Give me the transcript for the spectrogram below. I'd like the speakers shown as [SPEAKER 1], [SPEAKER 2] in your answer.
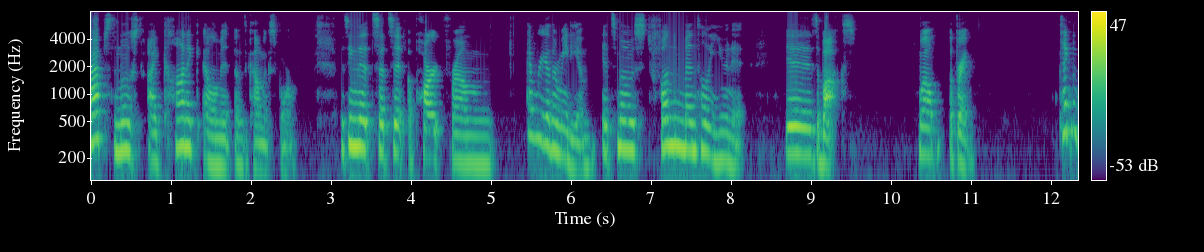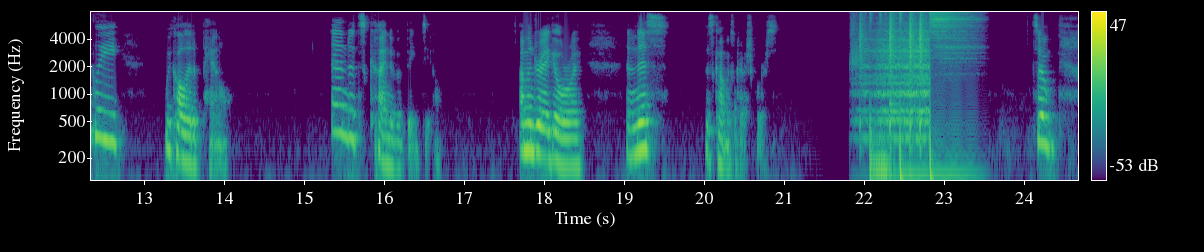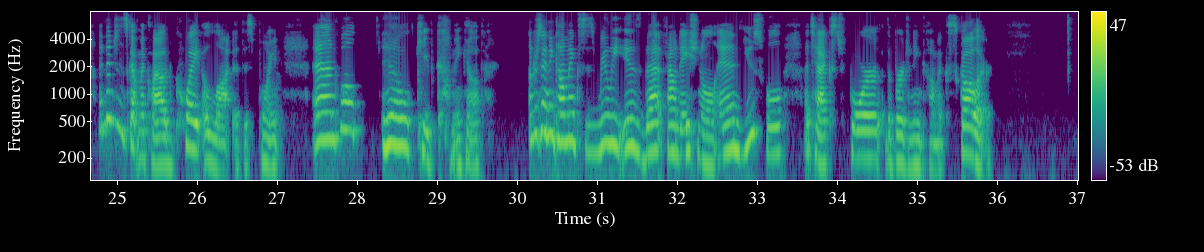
[SPEAKER 1] perhaps the most iconic element of the comics form, the thing that sets it apart from every other medium. Its most fundamental unit is a box. Well, a frame. Technically, we call it a panel. And it's kind of a big deal. I'm Andrea Gilroy, and this is Comics Crash Course. So, I mentioned Scott McCloud quite a lot at this point, and well, he'll keep coming up. Understanding comics is, really is that foundational and useful a text for the burgeoning comics scholar.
